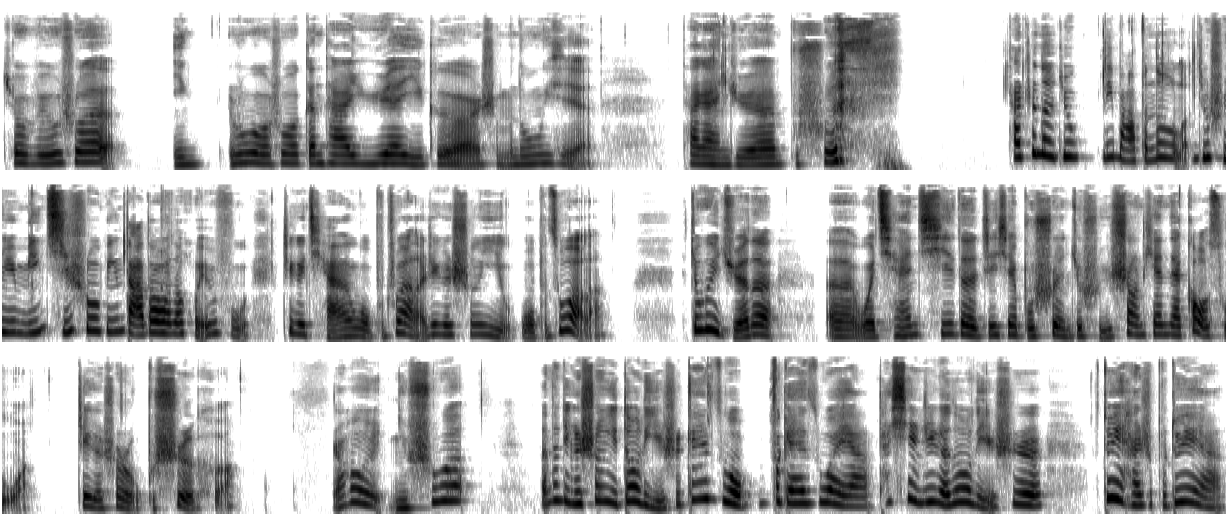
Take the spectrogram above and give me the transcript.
就比如说，你如果说跟他约一个什么东西，他感觉不顺。”他真的就立马不弄了，就属于明棋收兵，达到的回复。这个钱我不赚了，这个生意我不做了，就会觉得，呃，我前期的这些不顺，就属于上天在告诉我这个事儿我不适合。然后你说，那他这个生意到底是该做不该做呀？他信这个到底是对还是不对呀？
